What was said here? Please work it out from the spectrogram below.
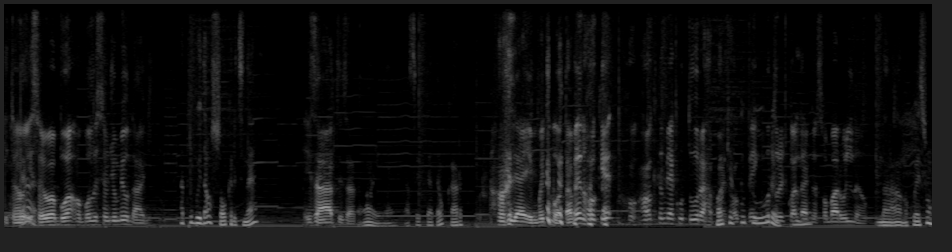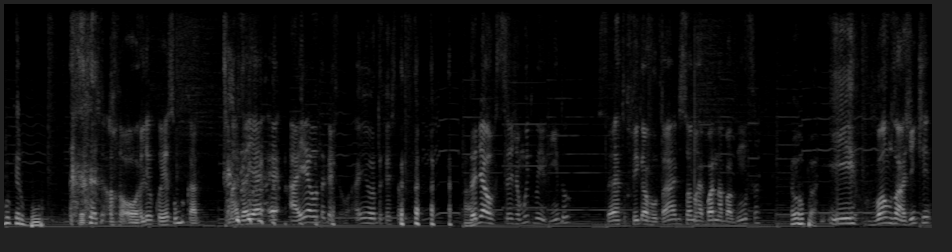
Então, É. isso aí é uma boa, uma boa lição de humildade. atribuída ao Sócrates, né? Exato, exato. Olha, acertei até o cara. Olha aí, muito bom. Tá vendo? Rock, ro- rock também é cultura, rapaz. Rock é tem cultura. cultura de qualidade, não é só barulho, não. Não, não conheço um roqueiro burro. Olha, eu conheço um bocado. Mas aí é, é- aí é outra questão. Aí é outra questão. Daniel, seja muito bem-vindo, certo? Fique à vontade, só não repare na bagunça. Opa, E vamos lá, a gente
